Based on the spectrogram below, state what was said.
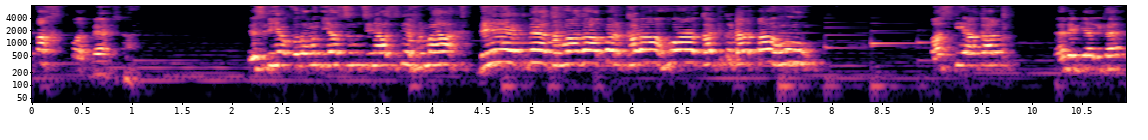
तख्त पर बैठना है। इसलिए खुदावंद यसु सिनासरी ने फरमाया, देख, मैं दरवाज़ा पर खड़ा हुआ, खटखटाता हूँ। बस किया कर। पहले क्या लिखा है?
